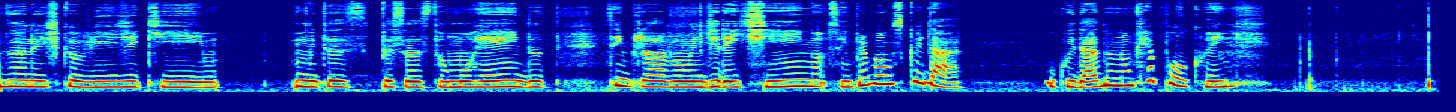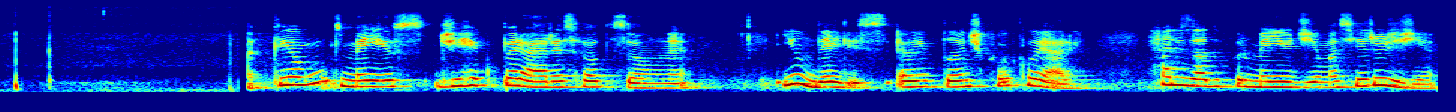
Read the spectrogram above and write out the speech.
zona de Covid que muitas pessoas estão morrendo, sempre lavam direitinho, sempre vamos se cuidar. O cuidado nunca é pouco, hein? Tem alguns meios de recuperar essa audição, né? E um deles é o implante coclear, realizado por meio de uma cirurgia.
